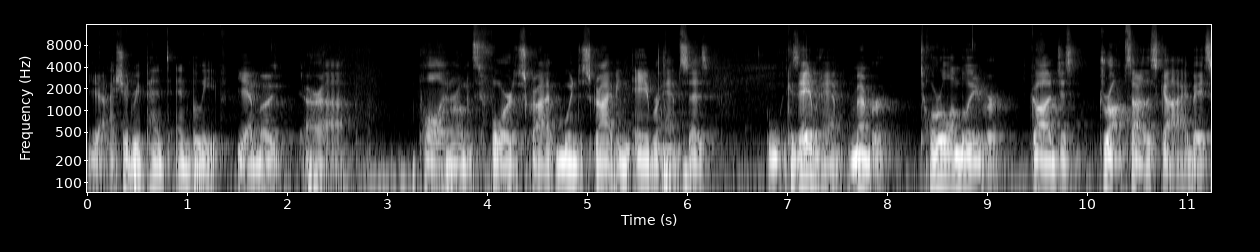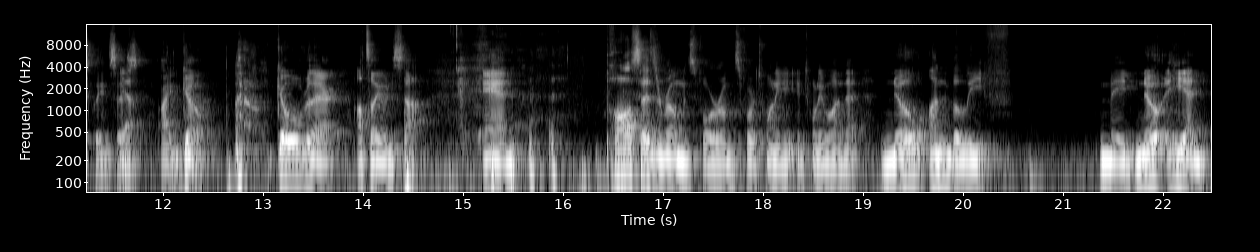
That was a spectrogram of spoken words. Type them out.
Yeah. I should repent and believe. Yeah, or uh, Paul in Romans four describe when describing Abraham says, because Abraham, remember, total unbeliever, God just drops out of the sky basically and says, Yeah. "All right, go, go over there. I'll tell you when to stop." And Paul says in Romans four, Romans four twenty and twenty one that no unbelief made no he had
